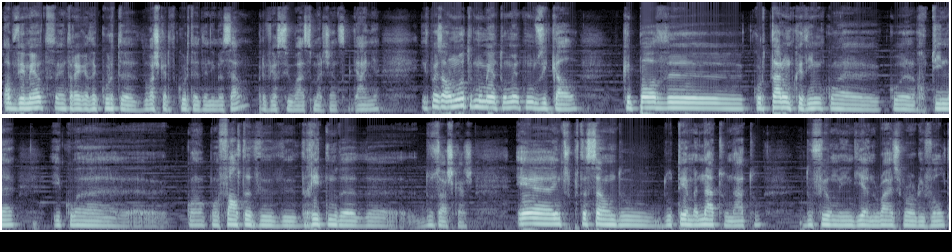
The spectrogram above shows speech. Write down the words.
obviamente, a entrega da curta, do Oscar de curta de animação, para ver se o Ice Merchants ganha, e depois há um outro momento, um momento musical, que pode cortar um bocadinho com a, com a rotina e com a, com a, com a falta de, de, de ritmo de, dos Oscars. É a interpretação do, do tema Nato Nato, do filme indiano Rise Roar Revolt.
